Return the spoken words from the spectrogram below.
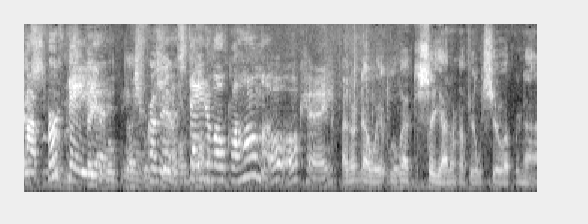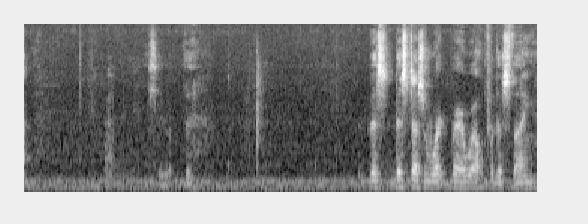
That's from the birthday state of uh, Oklahoma. That's from state the of state of Oklahoma. Oh, okay. I don't know, We- we'll have to see, I don't know if it'll show up or not. See what the- This, this doesn't work very well for this thing.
